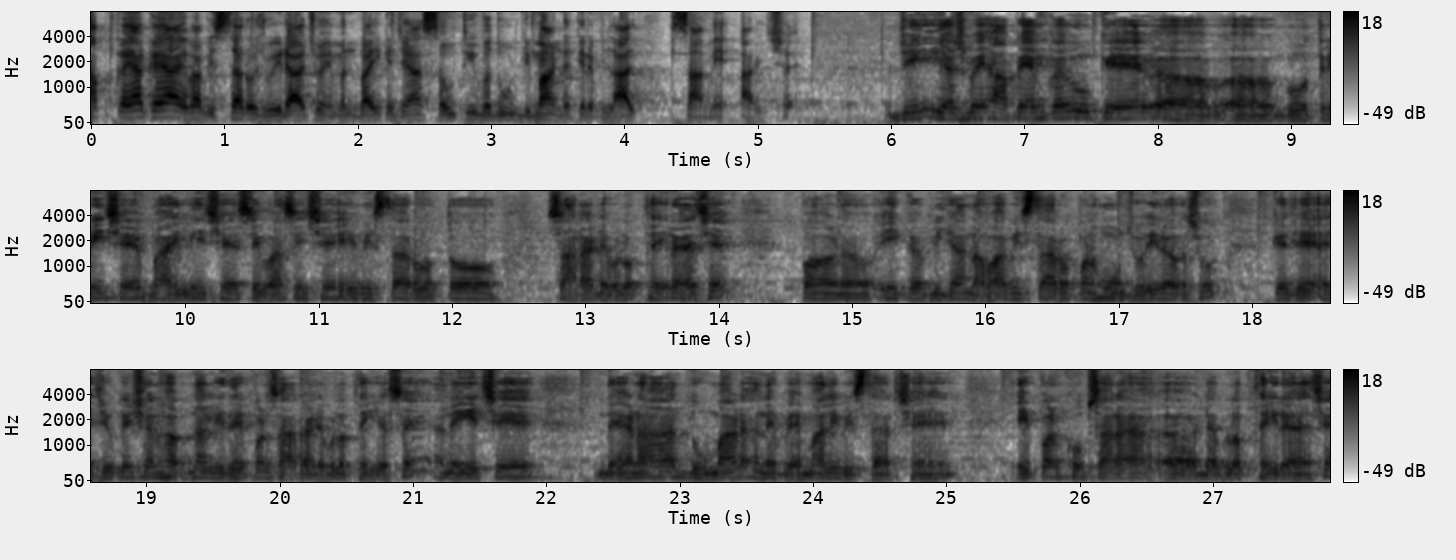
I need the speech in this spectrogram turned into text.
આપ કયા કયા એવા વિસ્તારો જોઈ રહ્યા છો હેમંતભાઈ, કે જ્યાં સૌથી વધુ ડિમાન્ડ અત્યારે ફિલહાલ સામે આવી છે? જી, યશભાઈ, આપે એમ કહ્યું કે ગોત્રી છે ભાયલી છે, સેવાસી છે, એ વિસ્તારો તો સારા ડેવલપ થઈ રહ્યા છે. પણ એક બીજા નવા વિસ્તારો પણ હું જોઈ રહ્યો છું કે જે એજ્યુકેશન હબના લીધે પણ સારા ડેવલપ થઈ જશે. અને એ છે દેણા, દુમાળ અને વેમાલી વિસ્તાર છે. એ પણ ખૂબ સારા ડેવલપ થઈ રહ્યા છે.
